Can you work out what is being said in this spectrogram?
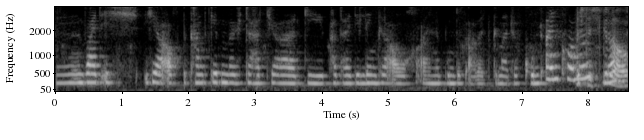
Weil ich hier auch bekannt geben möchte, hat ja die Partei Die Linke auch eine Bundesarbeitsgemeinschaft Grundeinkommen. Richtig, ne? genau. Ne?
